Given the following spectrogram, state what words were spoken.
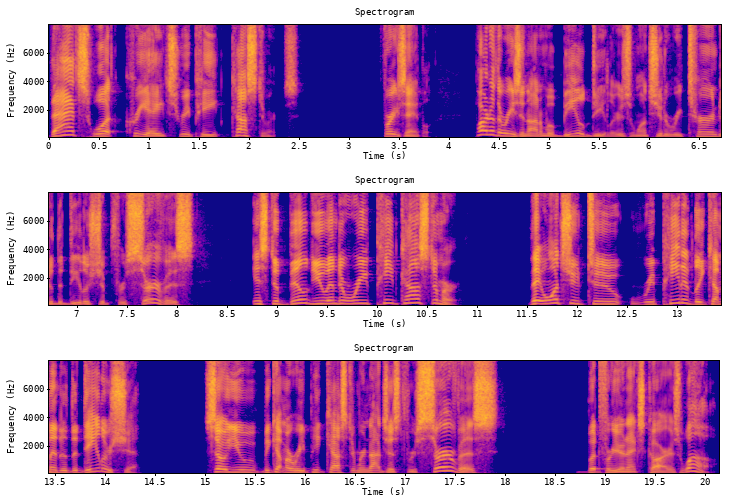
that's what creates repeat customers. For example, part of the reason automobile dealers want you to return to the dealership for service is to build you into a repeat customer. They want you to repeatedly come into the dealership. So you become a repeat customer not just for service, but for your next car as well.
